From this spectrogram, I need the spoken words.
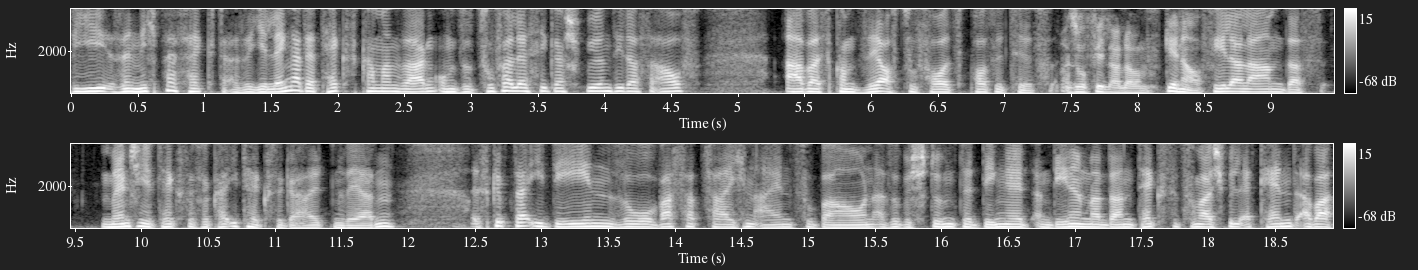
Die sind nicht perfekt. Also je länger der Text, kann man sagen, umso zuverlässiger spüren sie das auf. Aber es kommt sehr oft zu False Positives. Also Fehlalarm. Genau, Fehlalarm, dass menschliche Texte für KI-Texte gehalten werden. Es gibt da Ideen, so Wasserzeichen einzubauen, also bestimmte Dinge, an denen man dann Texte zum Beispiel erkennt, aber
